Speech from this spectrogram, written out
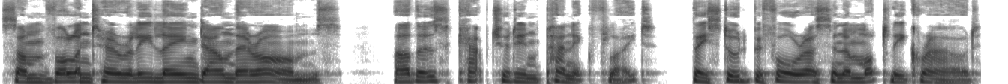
some voluntarily laying down their arms, others captured in panic flight. They stood before us in a motley crowd,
